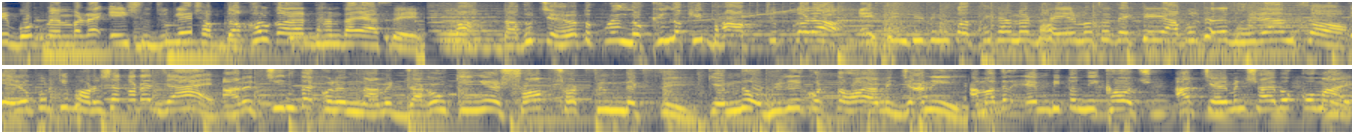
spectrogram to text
কোম্পানির বোর্ড মেম্বাররা এই সুযোগে সব দখল করার ধান্দায় আছে। বাহ দাদুর চেহারা তো পুরো লক্ষ্মী লক্ষ্মী ভাব। চুপ করো। এই সিনথি তুমি কোথেকে আমার ভাইয়ের মতো দেখতে এই আবুলটারে ধরে আনছো? এর উপর কি ভরসা করা যায়? আরে চিন্তা করেন না আমি ড্রাগন কিং এর সব শর্ট ফিল্ম দেখছি। কেমনে অভিনয় করতে হয় আমি জানি। আমাদের এমবি তো নিখোঁজ আর চেয়ারম্যান সাহেবও কমায়।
